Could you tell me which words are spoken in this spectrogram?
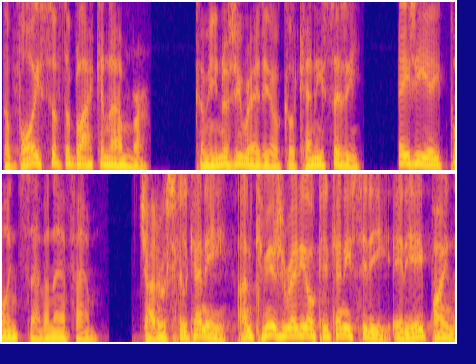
the voice of the black and amber. Community Radio Kilkenny City, 88.7 FM. Jadrux Kilkenny and Community Radio Kilkenny City, 88.7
